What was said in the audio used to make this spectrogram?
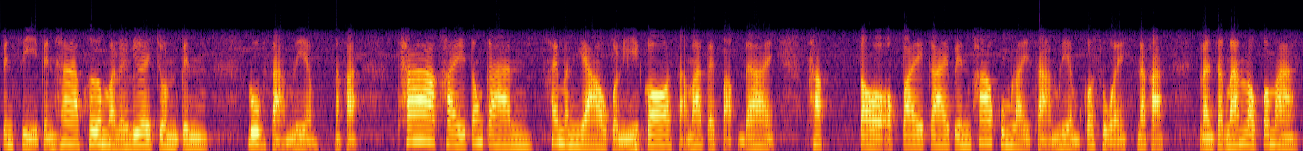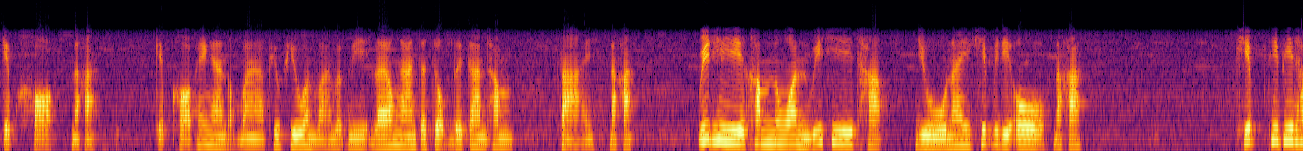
เป็นสี่เป็นห้าเพิ่มมาเรื่อยๆ จนเป็นรูปสามเหลี่ยมนะคะ ถ้าใครต้องการให้มันยาวกว่านี้ก็สามารถไปปรับได้ถักต่อออกไปกลายเป็นผ้าคลุมไหล่สามเหลี่ยมก็สวยนะคะ หลังจากนั้นเราก็มาเก็บขอบนะคะ เก็บขอบให้งานออกมาผิวๆหวานๆแบบนี้ แล้วงานจะจบโดยการทำสายนะคะ วิธีคำนวณวิธีถักอยู่ในคลิปวิดีโอนะคะ คลิปที่พี่ท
